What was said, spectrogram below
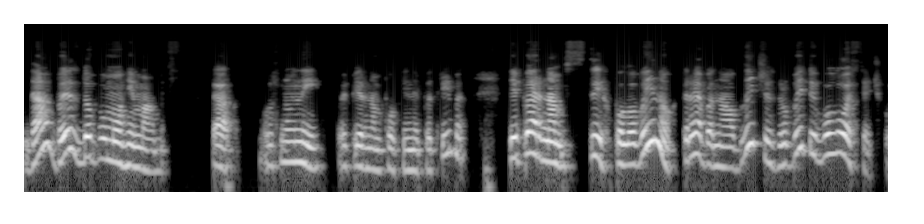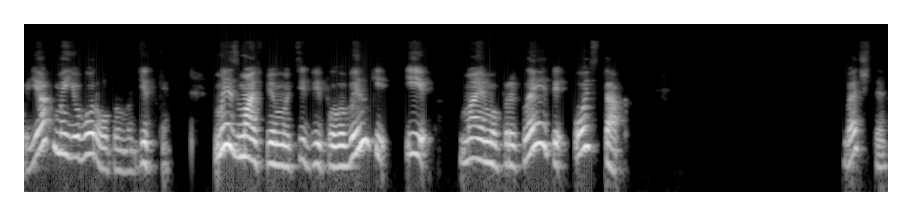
да? без допомоги мами. Так, основний папір нам поки не потрібен. Тепер нам з цих половинок треба на обличчя зробити волосячко. Як ми його робимо, дітки? Ми змастюємо ці дві половинки і маємо приклеїти ось так. Бачите?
